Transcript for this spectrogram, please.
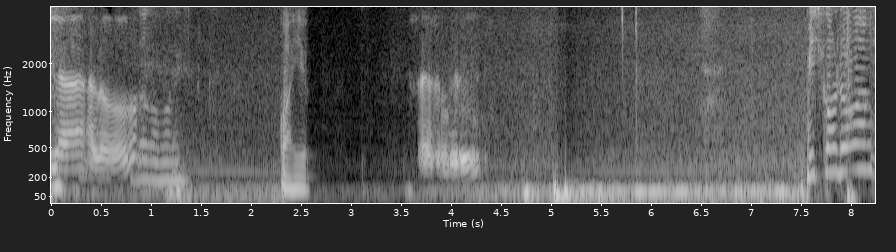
Iya, halo. Wahyu. Saya sendiri. Miss call doang.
